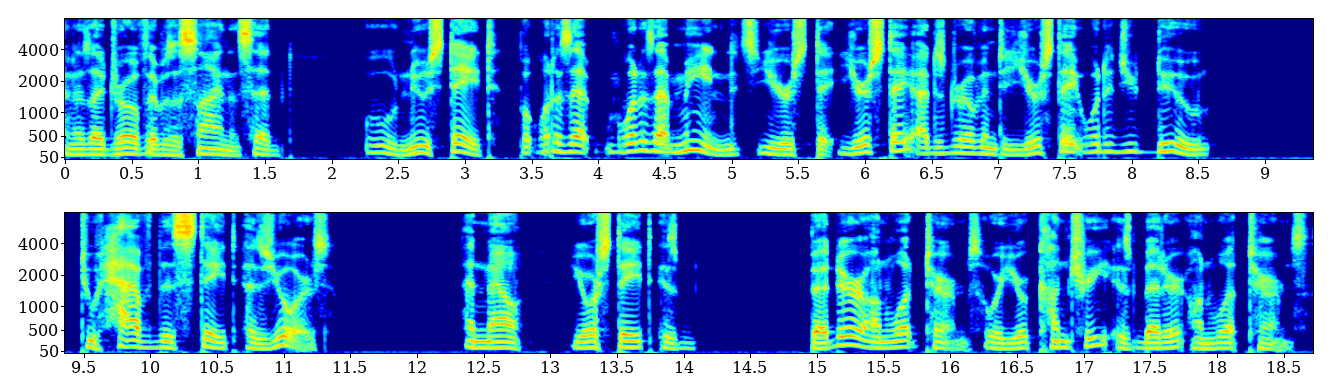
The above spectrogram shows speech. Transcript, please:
And as I drove, there was a sign that said, Ooh, new state. But what does that what does that mean? It's your state your state? I just drove into your state. What did you do to have this state as yours? And now your state is better on what terms? Or your country is better on what terms?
